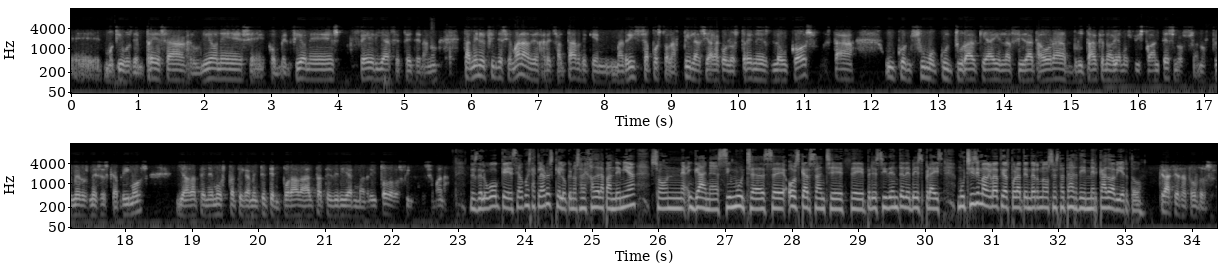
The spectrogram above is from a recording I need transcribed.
eh, motivos de empresa, reuniones, eh, convenciones, ferias, etcétera, ¿no? También el fin de semana de resaltar de que en Madrid se ha puesto las pilas y ahora con los trenes low cost está un consumo cultural que hay en la ciudad ahora brutal que no habíamos visto antes en los, primeros meses que abrimos y ahora tenemos prácticamente temporada alta, te diría, en Madrid todos los fines de semana. Desde luego que si algo está claro es que lo que nos ha dejado la pandemia son ganas y muchas. Óscar eh, Sánchez, eh, presidente de Best Price, muchísimas gracias por atendernos esta tarde en Mercado Abierto. Gracias a todos.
